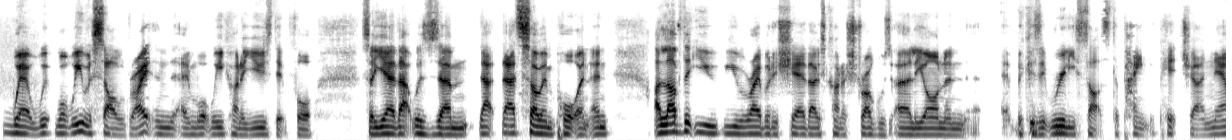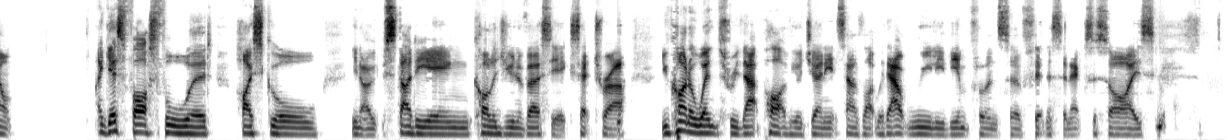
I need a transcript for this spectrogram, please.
Where we, what we were sold right? And and what we kind of used it for. So yeah that was um that that's so important. And i love that you you were able to share those kind of struggles early on and uh, because it really starts to paint the picture. And now i guess fast forward high school you know studying college university etc you kind of went through that part of your journey it sounds like without really the influence of fitness and exercise.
